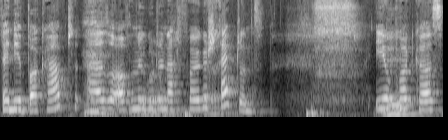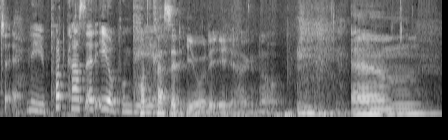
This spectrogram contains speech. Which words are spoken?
Wenn ihr Bock habt, also auf eine genau. gute Nachtfolge, schreibt uns. EO-Podcast, nee, podcast.eo.de. Podcast.eo.de, ja, genau. ähm,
